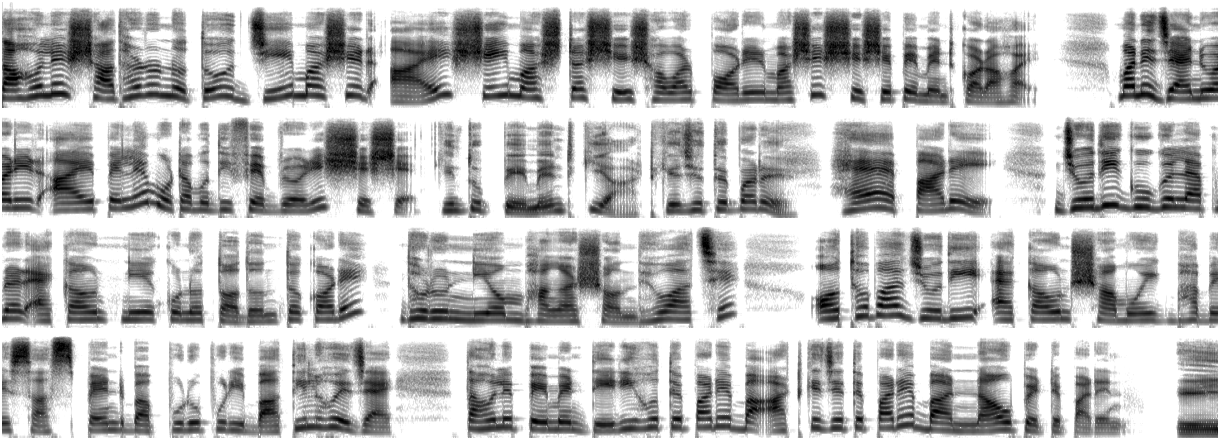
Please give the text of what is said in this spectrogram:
তাহলে সাধারণত যে মাসের আয় সেই মাসটা শেষ হওয়ার পরের মাসের শেষে পেমেন্ট করা হয়। মানে জানুয়ারির আয় পেলে মোটামুটি ফেব্রুয়ারির শেষে। কিন্তু পেমেন্ট কি আটকে যেতে পারে? হ্যাঁ পারে। যদি গুগল আপনার অ্যাকাউন্ট নিয়ে কোনো তদন্ত করে ধরুন নিয়ম ভাঙার সন্দেহ আছে অথবা যদি অ্যাকাউন্ট সাময়িকভাবে সাসপেন্ড বা পুরোপুরি বাতিল হয়ে যায় তাহলে পেমেন্ট দেরি হতে পারে বা আটকে যেতে পারে বা নাও পেতে পারেন। এই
